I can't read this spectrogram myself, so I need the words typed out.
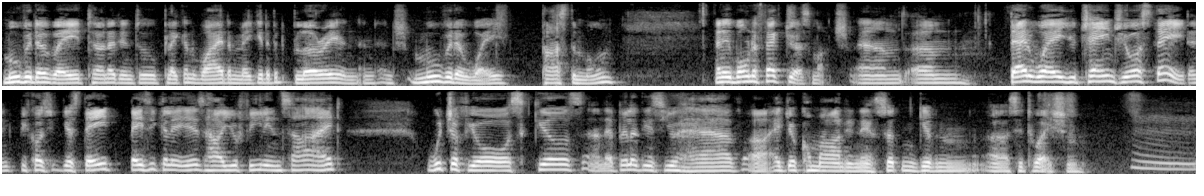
move it away, turn it into black and white, and make it a bit blurry, and, and, and move it away past the moon, and it won't affect you as much. And um, that way you change your state, and because your state basically is how you feel inside which of your skills and abilities you have uh, at your command in a certain given uh, situation. Hmm.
